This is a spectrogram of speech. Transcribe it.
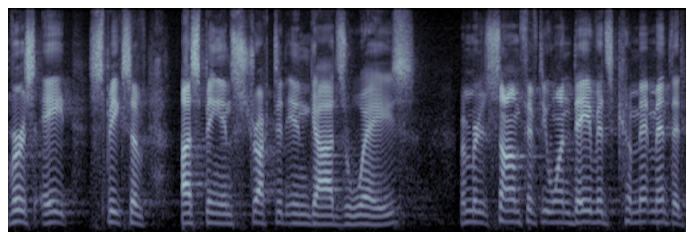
Verse 8 speaks of us being instructed in God's ways. Remember Psalm 51, David's commitment that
